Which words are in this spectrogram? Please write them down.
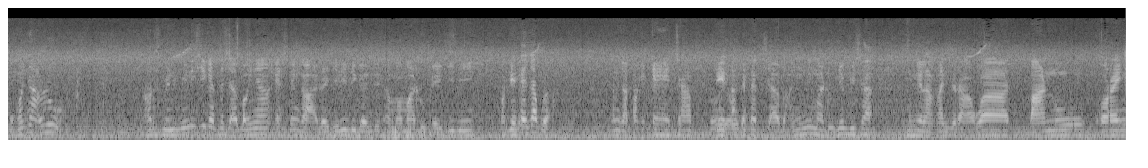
Pokoknya lu harus minum ini sih kata si abangnya. Esnya nggak ada jadi diganti sama madu kayak gini. Pakai kecap gak? kan nggak pakai kecap. Oh, nih iya. kata kata si abangnya ini madunya bisa menghilangkan jerawat panu koreng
